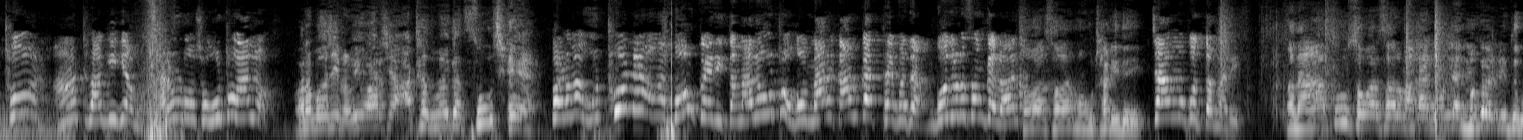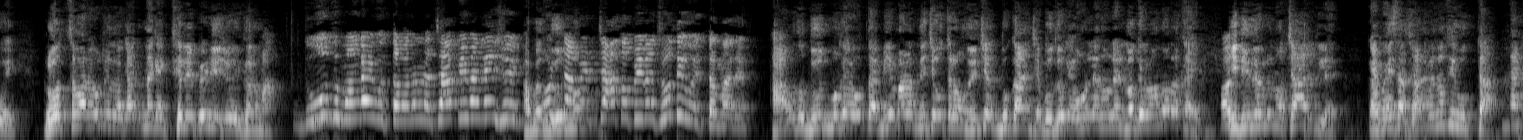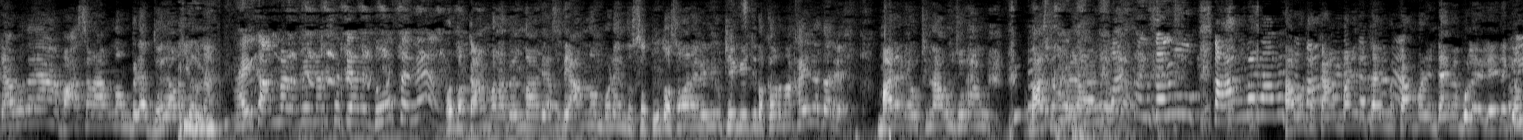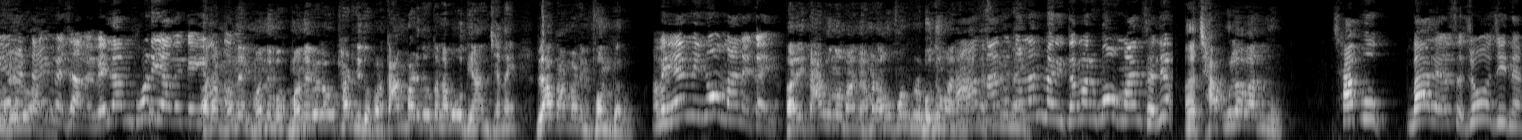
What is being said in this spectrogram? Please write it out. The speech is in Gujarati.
ઉઠો આઠ વાગી ગયા. ઘરડો છો ઉઠો હાલો. અરે પછી રવિવાર છે આઠ જ વાગ્યા શું છે? પણ હવે ઉઠો ને હવે બહુ કરી તમે. હાલો ઉઠો મારે કામકાજ થાય બધા. ગોદડું સંકેલો હાલો. સવાર સવારમાં ઉઠાડી દઈ. ચા મૂકો તમારી. અને આ શું સવાર સવારમાં કાંઈક ઓનલાઈન મગાવી લીધું હોય? રોજ સવારે ઉઠી તો કાંઈક ને કાંઈક થેલી પેડી જોઈએ ઘરમાં. દૂધ મંગાવ્યું તમારે હમણાં ચા પીવા નહીં જોઈ આપણે દૂધ ચા તો પીવા જોતી હોય તમારે. હા તો દૂધ મગાવ્યું બે માણસ નીચે ઉતરવાનું નીચે દુકાન છે. બધું કે ઓનલાઈન ઓનલાઈન મગાવવા ન રખાય. એ ડિલિવરી નો ચાર્જ લે. કઈ પૈસા નથી ઉગતા. કે બધા વાસણ આમ નામ પડ્યા ધોયા વગરના. ભાઈ કામવાળા બેન આવશે ત્યારે ધોશે ને. પણ તો કામ વાળા બેનમાં ત્યાં સુધી આમ નામ પડે ને તો તું તો સવારે વહેલી ઉઠી ગઈ છે તો ઘરમાં ખાઈ ને તારે. મારે કઈ ઉઠીને આવું જોવાનું? વાસણ પડ્યા. તે વાસણ કરું? આવે તો કામ વાળીને ટાઈમે કામ વાળીને ટાઈમે બોલાવી લે એને કેમ હવે ટાઈમે જ આવે. વેલા થોડી આવે કે અચ્છા મને મને મને વેલા ઉઠાડી દીધો પણ કામ વાળી તો તને બહુ ધ્યાન છે નહીં. લાવ કામ વાળીને ફોન કરું. હવે એમ નો માને કઈ. અરે તારું ન માને. હમણાં હું ફોન કરું બધું માને. માને તો તમારું બહુ લ્યો. છાપું લાવવાનું છાપું બારે હશે. જોવો જીને.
